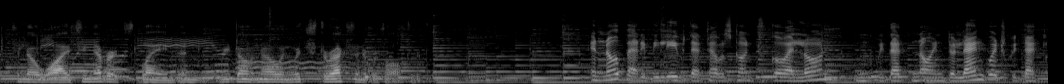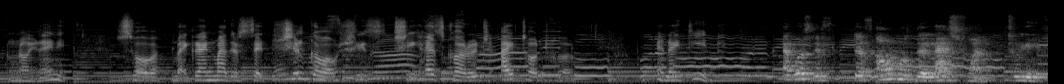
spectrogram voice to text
to know why. She never explained, and we don't know in which direction it was altered. And nobody believed that I was going to go alone without knowing the language, without knowing anything. So my grandmother said, she'll go, She's, she has courage. I taught her, and I did. I was the, the, almost the last one to leave.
